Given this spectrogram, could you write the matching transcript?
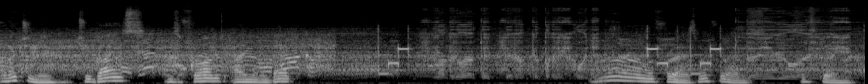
Originally, two guys in the front, I'm in the back. Ah, my friends, my friends. Let's go.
